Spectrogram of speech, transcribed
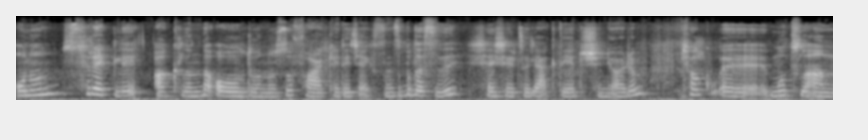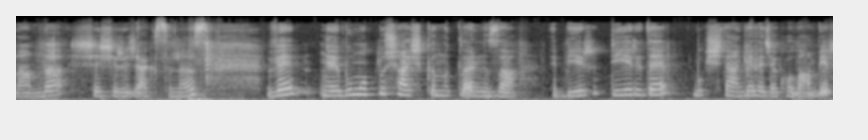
onun sürekli aklında olduğunuzu fark edeceksiniz. Bu da sizi şaşırtacak diye düşünüyorum. Çok e, mutlu anlamda şaşıracaksınız. Ve e, bu mutlu şaşkınlıklarınıza bir. Diğeri de bu kişiden gelecek olan bir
